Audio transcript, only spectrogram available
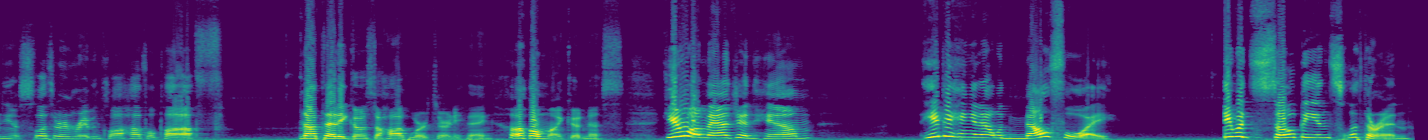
you know, Slytherin, Ravenclaw, Hufflepuff. Not that he goes to Hogwarts or anything. Oh my goodness! Can you imagine him? He'd be hanging out with Malfoy. He would so be in Slytherin.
